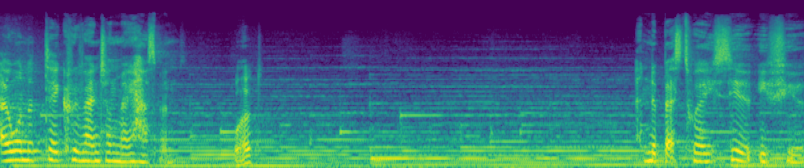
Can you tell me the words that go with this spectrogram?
I want to take revenge on my husband. What? And the best way is you, if you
